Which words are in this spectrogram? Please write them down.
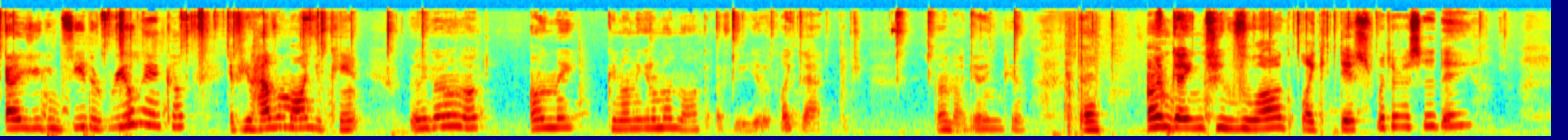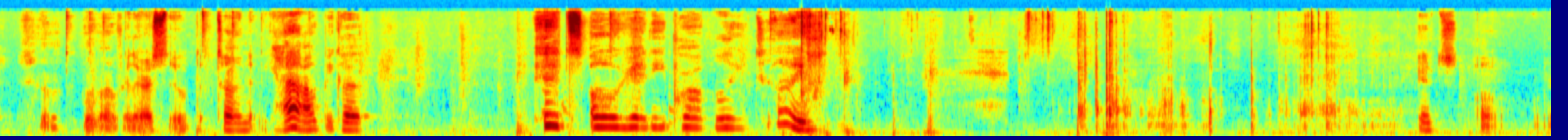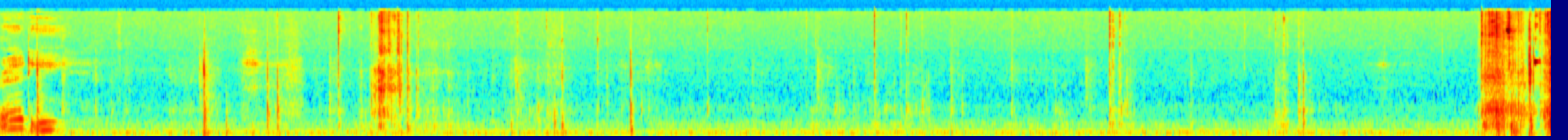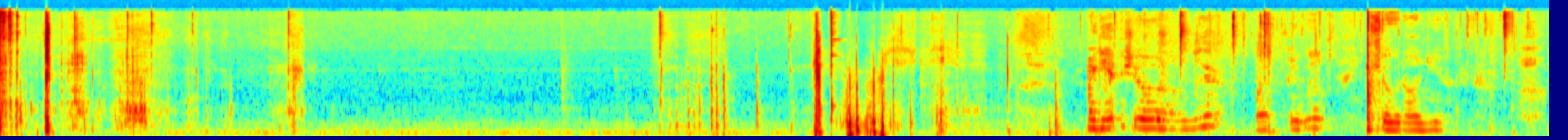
As you can see, the real handcuffs, if you have them on, you can't really get them unlocked. Only can only get them unlocked if you do it like that, which I'm not going to. Uh, I'm going to vlog like this for the rest of the day. So, well, not for the rest of the time that we have, because it's already probably time. It's already. I can't show it on there, but I will show it on here.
